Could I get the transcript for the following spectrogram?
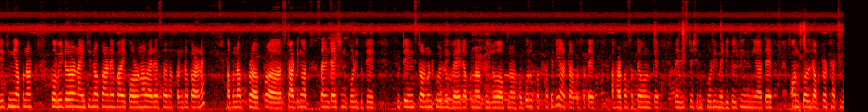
যিখিনি আপোনাৰ ক'ভিডৰ নাইণ্টিনৰ কাৰণে বা এই কৰোণা ভাইৰাছৰ আক্ৰান্তৰ কাৰণে আপোনাৰ ষ্টাৰ্টিঙত চেনিটাইজেশ্যন কৰি গোটেই গোটেই ইনষ্টলমেণ্ট কৰিলোঁ বেড আপোনাৰ পিল' আপোনাৰ সকলো কথাখিনি আৰু তাৰপাছতে অহাৰ পাছত তেওঁলোকে ৰেজিষ্ট্ৰেশ্যন কৰি মেডিকেল টিম ইয়াতে অন কল ডক্টৰ থাকিব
